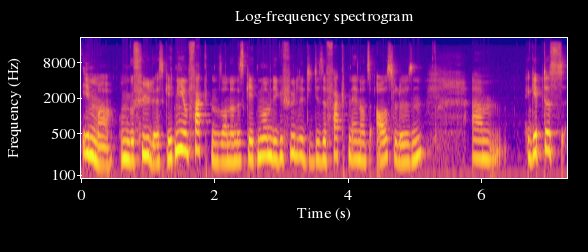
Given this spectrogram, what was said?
immer um Gefühle, es geht nie um Fakten, sondern es geht nur um die Gefühle, die diese Fakten in uns auslösen, ähm, gibt es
